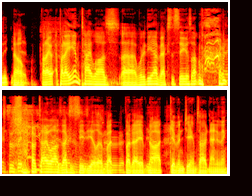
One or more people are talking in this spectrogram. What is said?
think you No. did. But I but I am Ty Law's uh what did he have? Ecstasy or something? I'm, Ecstasy. I'm Ty Law's ecstasy ecstasy dealer, distributor. but but I have Yeah. not given James Harden anything.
